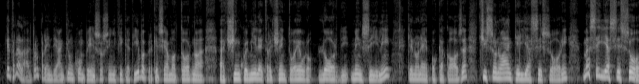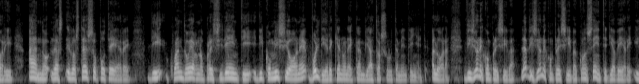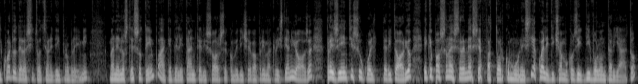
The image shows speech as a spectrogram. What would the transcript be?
che tra l'altro prende anche un compenso significativo perché siamo attorno a, a 5.300 euro lordi mensili, che non è poca cosa. Ci sono anche gli assessori, ma se gli assessori hanno lo stesso potere di quando erano presidenti di commissione, vuol dire che non è cambiato assolutamente niente. Allora, visione complessiva. La visione complessiva consente di avere il quadro della situazione dei problemi, ma nello stesso tempo anche delle tante risorse, come diceva prima Cristian Iosa, presenti su quel territorio e che possono essere messe a fattor comune, sia quelle, diciamo così, di volontariato,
